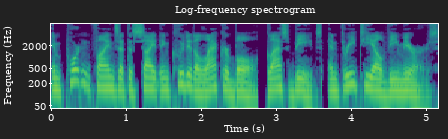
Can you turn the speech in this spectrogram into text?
Important finds at the site included a lacquer bowl, glass beads, and three TLV mirrors.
